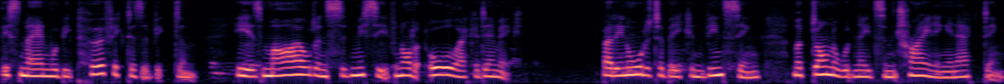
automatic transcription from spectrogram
This man would be perfect as a victim. He is mild and submissive, not at all academic. But in order to be convincing, McDonough would need some training in acting.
